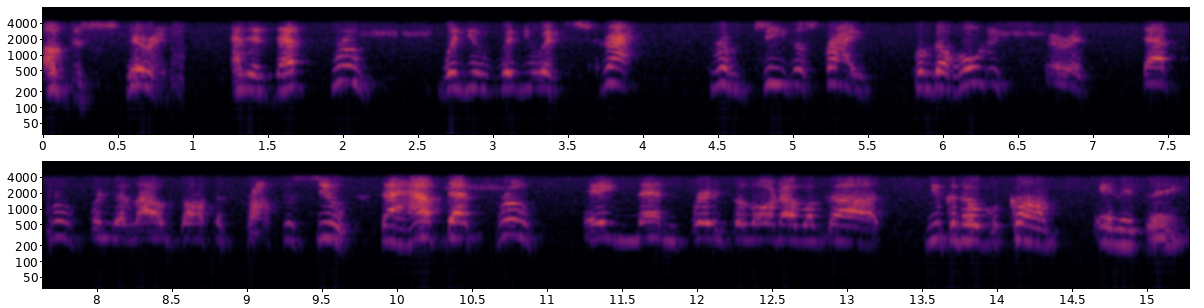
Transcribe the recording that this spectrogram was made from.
of the Spirit. And that fruit when you when you extract from Jesus Christ, from the Holy Spirit, that proof when you allow God to process you, to have that proof. Amen. Praise the Lord our God you can overcome anything.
